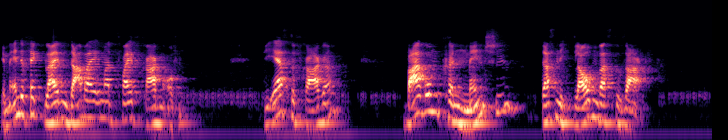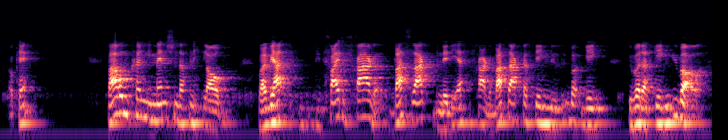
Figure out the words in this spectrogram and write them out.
Im Endeffekt bleiben dabei immer zwei Fragen offen. Die erste Frage, warum können Menschen das nicht glauben, was du sagst? Okay? Warum können die Menschen das nicht glauben? Weil wir hatten die zweite Frage, was sagt, ne, die erste Frage, was sagt das gegenüber, gegenüber das Gegenüber aus?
